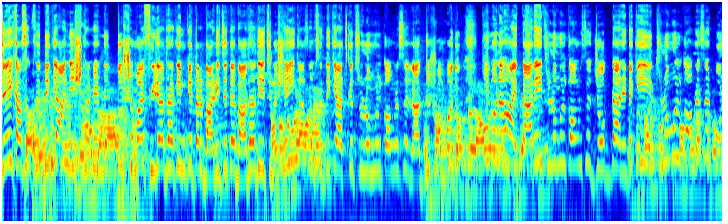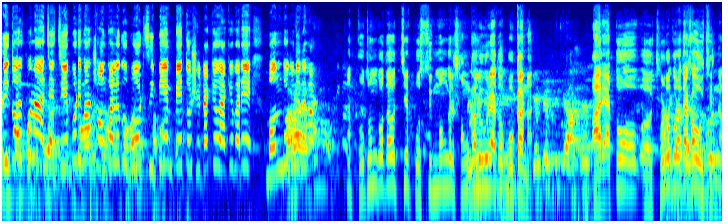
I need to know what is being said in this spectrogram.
যেই কাসাম সিদ্দিকি আনিস খানের মৃত্যুর সময় ফিরাদ হাকিমকে তার বাড়ি যেতে বাধা দিয়েছিল, সেই কাসাম সিদ্দিকি আজকে তৃণমূল কংগ্রেসের রাজ্য সম্পাদক। কি মনে হয়, তার এই তৃণমূল কংগ্রেসের যোগদান, এটা কি তৃণমূল কংগ্রেসের পরিকল্পনা আছে? যে পরিমাণ সংখ্যালঘু ভোট সিপিএম পেত, সেটাকেও একেবারে বন্ধ করে দেওয়ার প্রথম কথা হচ্ছে পশ্চিমবঙ্গের সংখ্যালঘুরা এত বোকা নয়। আর এত ছোট করে দেখা উচিত না।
